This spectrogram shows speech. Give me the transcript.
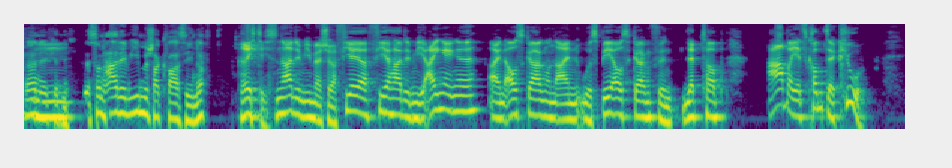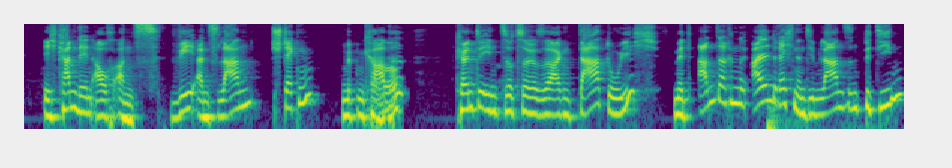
Ah, nee, Hm. nicht. Das ist so ein HDMI-Mischer quasi, ne? Richtig, es ist ein HDMI-Mesher. Vier, vier HDMI-Eingänge, ein Ausgang und einen USB-Ausgang für einen Laptop. Aber jetzt kommt der Clou. Ich kann den auch ans, w ans LAN stecken mit dem Kabel. Aha. Könnte ihn sozusagen dadurch mit anderen, allen Rechnern, die im LAN sind, bedienen.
